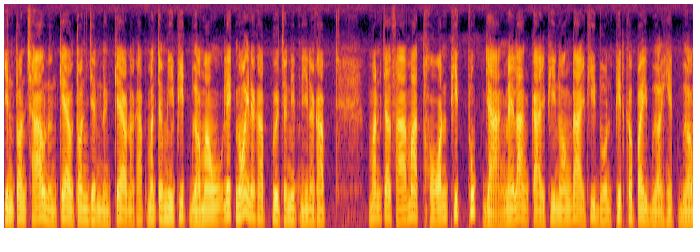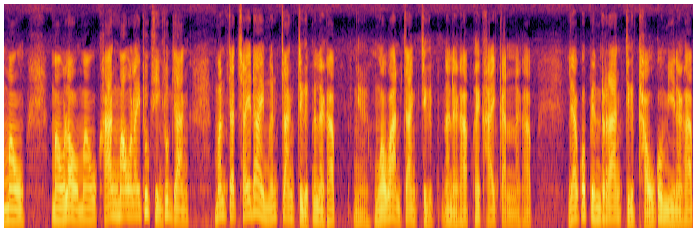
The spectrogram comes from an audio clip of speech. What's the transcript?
กินตอนเช้าหนึ่งแก้วตอนเย็นหนึ่งแก้วนะครับ มันจะมีพิษเบื่อเมาเล็กน้อยนะครับพืชชนิดนี้นะครับ มันจะสามารถถอนพิษทุกอย่างในร่างกายพี่น้องได้ที่โดนพิษเข้าไปเบื่อเห็ดเบื่อเมาเมาเหล้าเมาค้างเมาอะไรทุกสิ่งทุกอย่าง มันจะใช้ได้เหมือนจางจืดนั่นแหละครับหัวว่านจางจืดนั่นแหละครับคล้าย ๆ กันนะครับ แล้วก็เป็นรางจืดเถาก็มีนะครับ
